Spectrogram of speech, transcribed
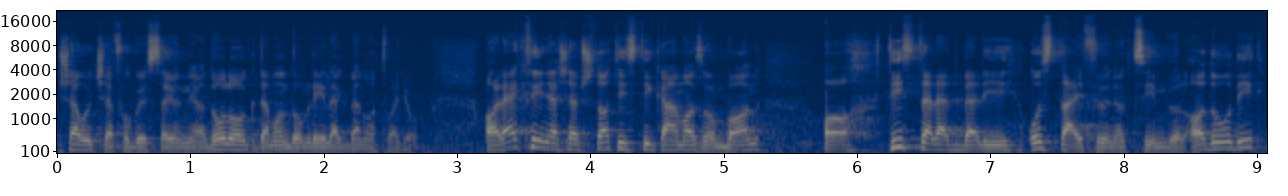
sehogy se fog összejönni a dolog, de mondom, lélekben ott vagyok. A legfényesebb statisztikám azonban a tiszteletbeli osztályfőnök címből adódik,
